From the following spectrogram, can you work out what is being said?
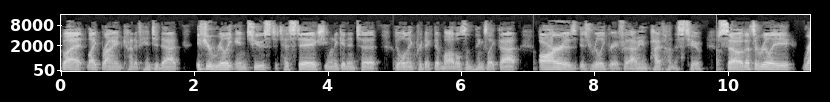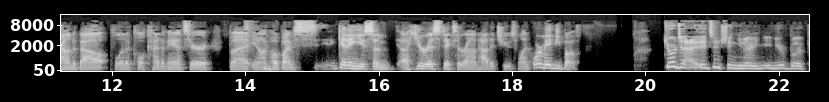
But like Brian kind of hinted at, if you're really into statistics, you want to get into building predictive models and things like that, R is is really great for that. I mean, Python is too. So that's a really roundabout political kind of answer. But you know, I hope I'm getting you some uh, heuristics around how to choose one, or maybe both. Georgia, it's interesting. You know, in, in your book,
